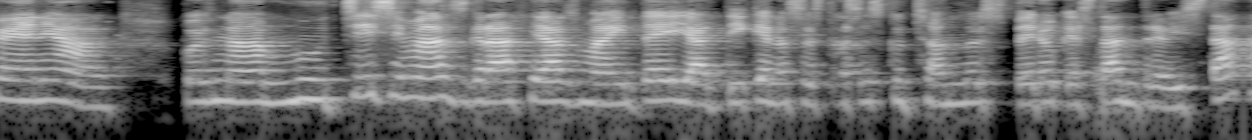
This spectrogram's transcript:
Genial. Pues nada, muchísimas gracias Maite y a ti que nos estás escuchando. Espero que esta entrevista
